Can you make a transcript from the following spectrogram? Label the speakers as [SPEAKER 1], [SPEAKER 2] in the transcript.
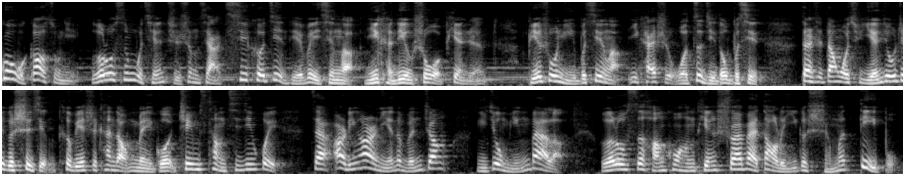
[SPEAKER 1] 如果我告诉你，俄罗斯目前只剩下七颗间谍卫星了，你肯定说我骗人。别说你不信了，一开始我自己都不信。但是当我去研究这个事情，特别是看到美国 Jamestown 基金会在二零二二年的文章，你就明白了俄罗斯航空航天衰败到了一个什么地步。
